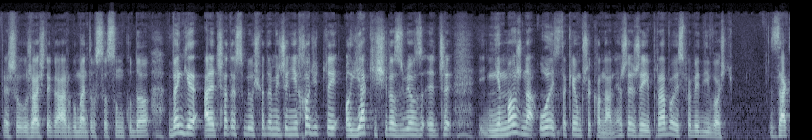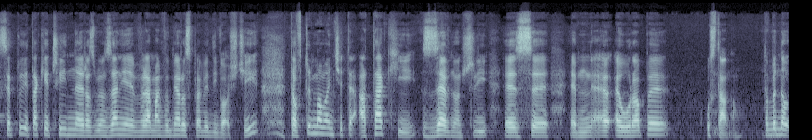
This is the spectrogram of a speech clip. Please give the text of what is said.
też użyłaś tego argumentu w stosunku do Węgier, ale trzeba też sobie uświadomić, że nie chodzi tutaj o jakieś rozwiązanie, czy nie można ulec takiemu przekonaniu, że jeżeli Prawo i Sprawiedliwość zaakceptuje takie czy inne rozwiązanie w ramach wymiaru sprawiedliwości, to w tym momencie te ataki z zewnątrz, czyli z E- Europy, ustaną. To będą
